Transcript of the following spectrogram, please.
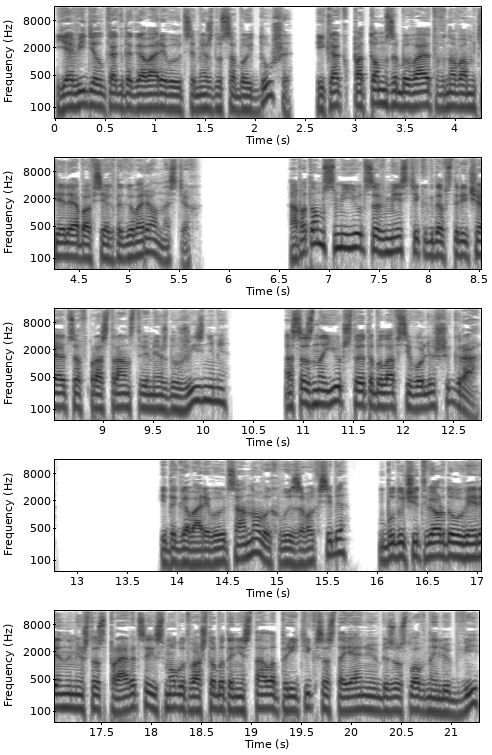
Я видел, как договариваются между собой души и как потом забывают в новом теле обо всех договоренностях а потом смеются вместе, когда встречаются в пространстве между жизнями, осознают, что это была всего лишь игра, и договариваются о новых вызовах себе, будучи твердо уверенными, что справятся и смогут во что бы то ни стало прийти к состоянию безусловной любви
